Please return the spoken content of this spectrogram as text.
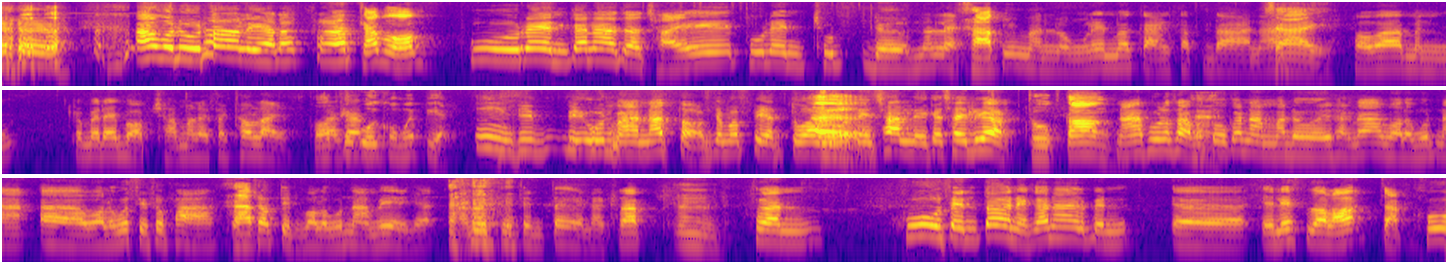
ๆเออเอามาดูท่าเรือนะครับ ครับผม ผู้เล่นก็น่าจะใช้ผู้เล่นชุดเดิมนั่นแหละ ครับ ที่มันลงเล่นเมื่อกลางสัปดาห์นะ ใช่ เพราะว่ามันก็ไม่ได้บอบช้ำอะไรสักเท่าไหร่เพราะแล้วพี่ก็อุ้ยคงไม่เปลี่ยนอืมพี่พี่อูนมานัดสองจะมาเปลี่ยนตัวเออ โรเตชันเลยก็ใช่เรื่อง ถูกต้อง นะผู้รักษาประตูก็นำมาโดยทางด้านวรวุฒินาเอ่อวรวุฒิศิสุภาครับ ชอบติดวรวุฒินามเวทอีกแล้วอันนั้นคือเซนเตอร์นะครับ อืม ส่วนคู่เซนเตอร์เนี่ยก็น่าจะเป็น เอ่อเอลิสลอเลาะจับคู่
